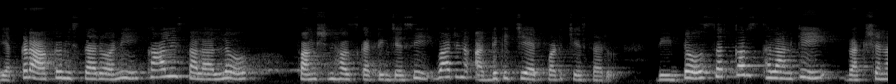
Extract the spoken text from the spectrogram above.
ఎక్కడ ఆక్రమిస్తారో అని ఖాళీ స్థలాల్లో ఫంక్షన్ హౌస్ కట్టించేసి వాటిని అద్దెకిచ్చి ఏర్పాటు చేశారు. దీంతో సర్కారు స్థలానికి రక్షణ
